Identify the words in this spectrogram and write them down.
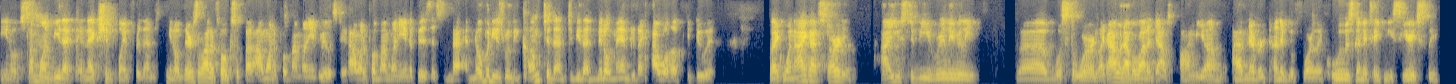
you know someone be that connection point for them. You know there's a lot of folks who thought i want to put my money in real estate. I want to put my money in a business and that and nobody's really come to them to be that middleman be like i will help you do it. Like when i got started i used to be really really uh, what's the word? Like i would have a lot of doubts. I'm young. I've never done it before. Like who is going to take me seriously?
